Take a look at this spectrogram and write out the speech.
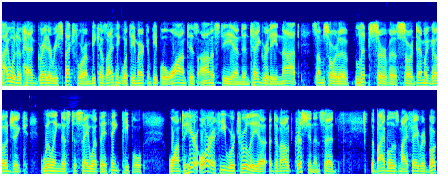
I would have had greater respect for him because I think what the American people want is honesty and integrity, not some sort of lip service or demagogic willingness to say what they think people want to hear. Or if he were truly a, a devout Christian and said, the Bible is my favorite book.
